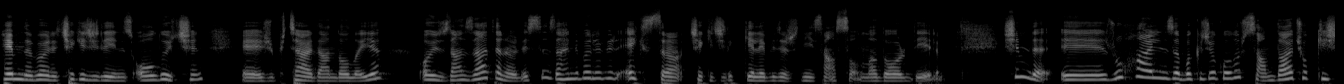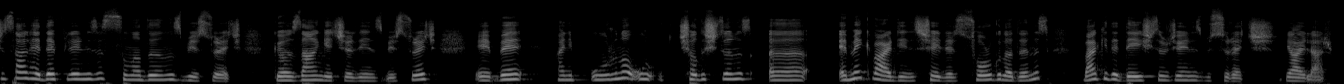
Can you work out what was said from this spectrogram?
hem de böyle çekiciliğiniz olduğu için e, Jüpiter'den dolayı o yüzden zaten öylesiniz. Hani böyle bir ekstra çekicilik gelebilir Nisan sonuna doğru diyelim. Şimdi e, ruh halinize bakacak olursam daha çok kişisel hedeflerinizi sınadığınız bir süreç, gözden geçirdiğiniz bir süreç e, ve hani uğruna u- çalıştığınız, e, emek verdiğiniz şeyleri sorguladığınız, belki de değiştireceğiniz bir süreç yaylar.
